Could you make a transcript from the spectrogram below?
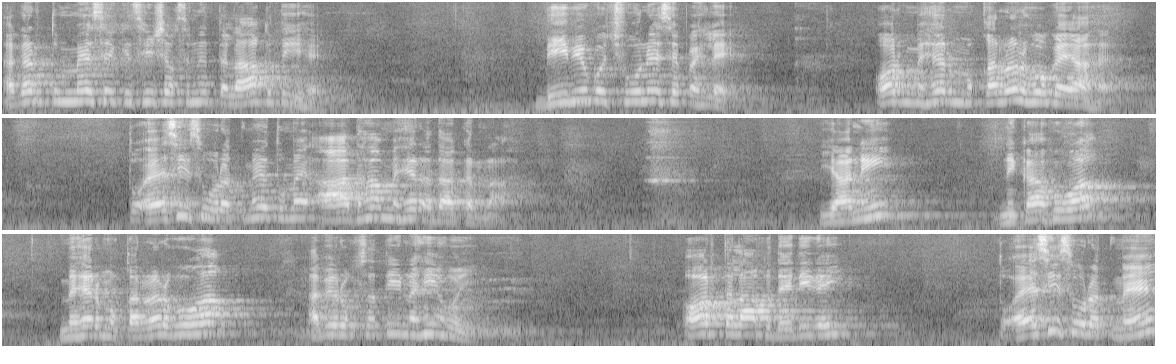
اگر تم میں سے کسی شخص نے طلاق دی ہے، بیوی کو چھونے سے پہلے اور مہر مقرر ہو گیا ہے تو ایسی صورت میں تمہیں آدھا مہر ادا کرنا ہے۔ یعنی نکاح ہوا، مہر مقرر ہوا، ابھی رخصتی نہیں ہوئی، اور طلاق دے دی گئی۔ تو ایسی صورت میں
